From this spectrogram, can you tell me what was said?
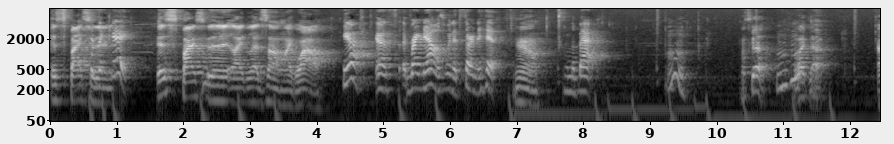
It's spicier than. a cake. It's spicier than it like lets on. Like wow. Yeah, it's, right now is when it's starting to hit. Yeah. On the back. Mmm. That's good. Mm -hmm. I like that. I,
